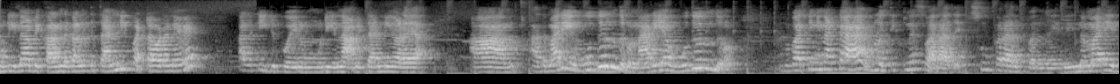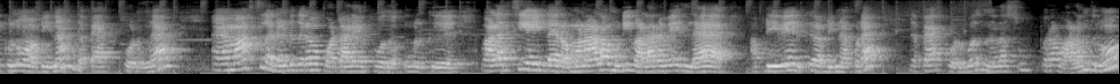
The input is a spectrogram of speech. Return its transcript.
முடியெல்லாம் அப்படி கலந்து கலந்து தண்ணி பட்ட உடனேவே கலட்டிட்டு போயிடும் முடியெல்லாம். அப்படி தண்ணியோட அது மாதிரி உதிர்ந்துடும் நிறைய உதிர்ந்துடும் இப்போ பார்த்தீங்கன்னாக்கா இவ்வளோ திக்னஸ் வராது. சூப்பராக இருக்கு பாருங்கள் இது இந்த மாதிரி இருக்கணும் அப்படின்னா இந்த பேக் போடுங்க. மாதத்தில் ரெண்டு தடவை போட்டாலே போதும். உங்களுக்கு வளர்ச்சியே இல்லை. ரொம்ப நாளாக முடி வளரவே இல்லை. அப்படியே இருக்குது அப்படின்னா கூட இந்த பேக் போடும்போது நல்லா சூப்பராக வளர்ந்துடும்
